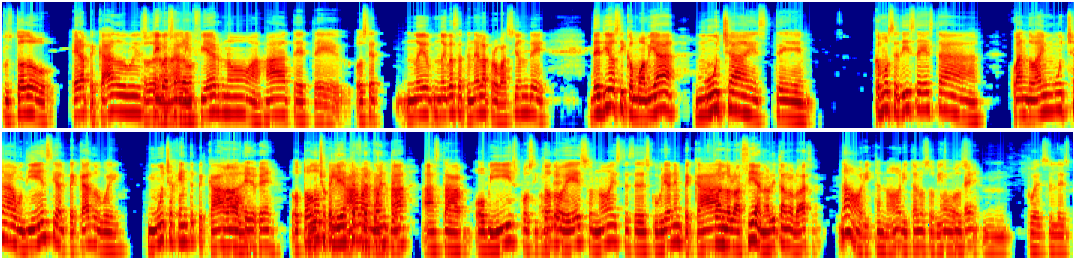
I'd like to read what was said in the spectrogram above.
pues todo era pecado, güey. Todo Te ibas al infierno, ajá, te, te, o sea, no, no ibas a tener la aprobación de, de Dios. Y como había mucha, este, ¿cómo se dice esta? Cuando hay mucha audiencia al pecado, güey. mucha gente pecaba. Ah, ok, ok. O todos Mucho cliente pecaban, frecuente. ajá, hasta obispos y todo eso, ¿no? Este, se descubrían en pecado. Cuando lo hacían, ahorita no lo hacen. No, ahorita no, ahorita los obispos, Oh, pues les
